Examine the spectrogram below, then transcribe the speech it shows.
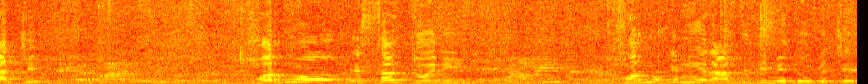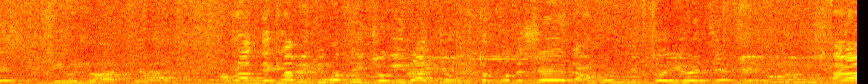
রাজ্যে ধর্ম স্থান তৈরি ধর্মকে নিয়ে রাজনীতি মেতে উঠেছে বিভিন্ন রাজ্যে। আমরা দেখলাম ইতিমধ্যেই যোগীর রাজ্যে উত্তরপ্রদেশে রাম মন্দির তৈরি হয়েছে। সারা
